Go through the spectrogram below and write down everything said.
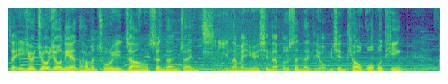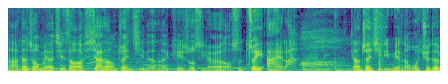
在一九九九年，他们出了一张圣诞专辑。那么因为现在不是圣诞节，我们先跳过不听啊。但是我们要介绍下张专辑呢，那可以说是瑶瑶老师最爱啦。哦，这张专辑里面呢，我觉得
